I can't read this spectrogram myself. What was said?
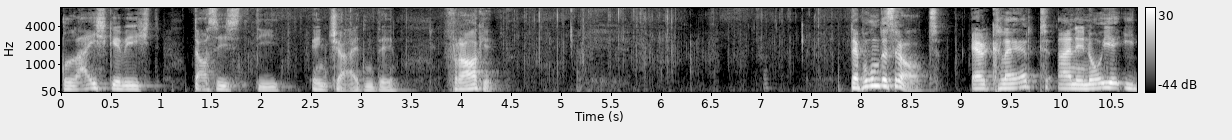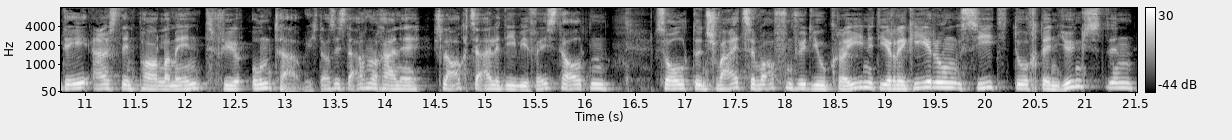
Gleichgewicht das ist die entscheidende Frage. Der Bundesrat erklärt eine neue Idee aus dem Parlament für untauglich. Das ist auch noch eine Schlagzeile, die wir festhalten sollten. Schweizer Waffen für die Ukraine. Die Regierung sieht durch den jüngsten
